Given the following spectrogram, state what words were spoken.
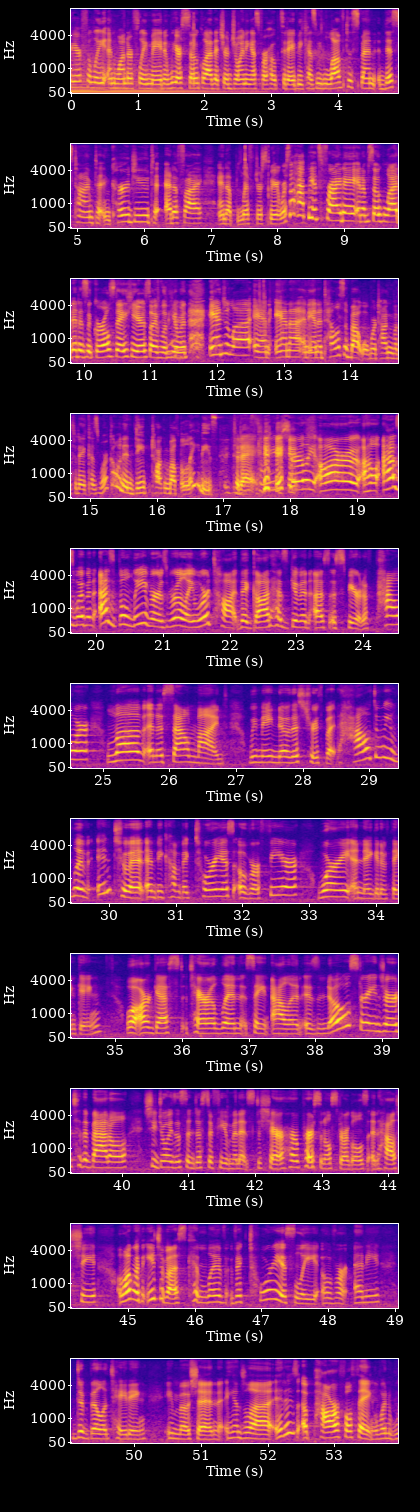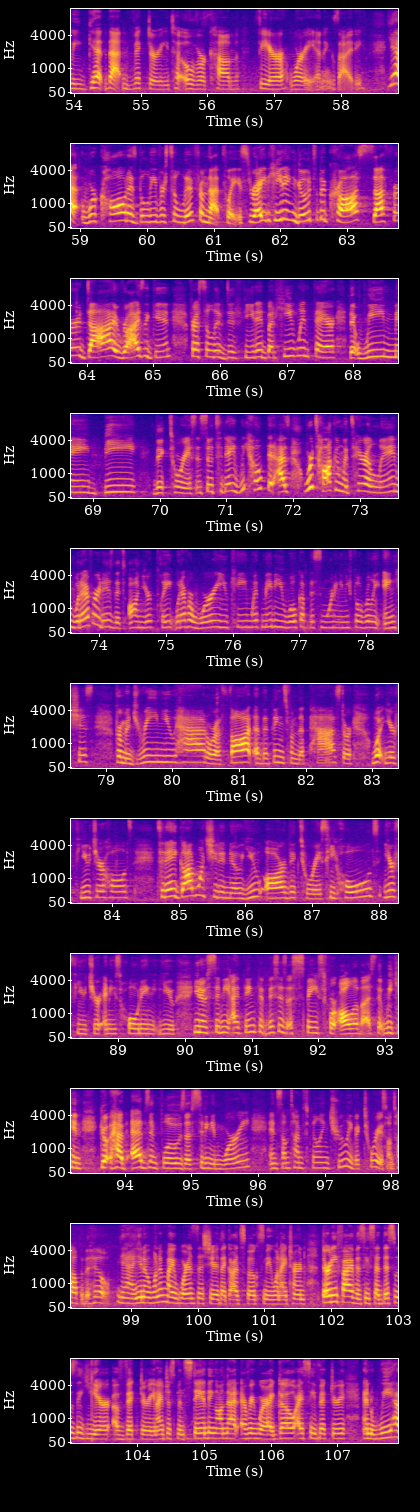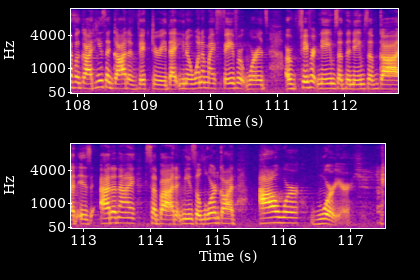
fearfully and wonderfully made, and we are so glad that you're joining us for Hope today because we love to spend this time to encourage you, to edify, and uplift your spirit. We're so happy it's Friday, and I'm so glad it is a girls' day here. So I'm here with Angela and Anna. And Anna, tell us about what we're talking about today because we're going in deep talking about the ladies today. Yes, we surely are. As women, as believers, really, we're taught that God has given us a spirit of power, love, and a sound mind. We may know this truth, but how do we live into it and become victorious over fear, worry, and negative thinking? Well, our guest, Tarrah-Lynn Saint-Elien, is no stranger to the battle. She joins us in just a few minutes to share her personal struggles and how she, along with each of us, can live victoriously over any debilitating emotion. Angela, it is a powerful thing when we get that victory to overcome fear, worry, and anxiety. Yeah, we're called as believers to live from that place, right? He didn't go to the cross, suffer, die, rise again for us to live defeated, but he went there that we may be victorious. And so today we hope that as we're talking with Tarrah-Lynn, whatever it is that's on your plate, whatever worry you came with, maybe you woke up this morning and you feel really anxious from a dream you had or a thought of the things from the past or what your future holds. Today, God wants you to know you are victorious. He holds your future and He's holding you. You know, Sydney, I think that this is a space for all of us that we can go, have ebbs and flows of sitting in worry and sometimes feeling truly victorious on top of the hill. Yeah, you know, one of my words this year that God spoke to me when I turned 35 is He said, This was the year of victory. And I've just been standing on that everywhere I go. I see victory. And we have a God, He is a God of victory. That, you know, one of my favorite words or favorite names of the names of God is Adonai Sabaoth. It means the Lord God, our warrior.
